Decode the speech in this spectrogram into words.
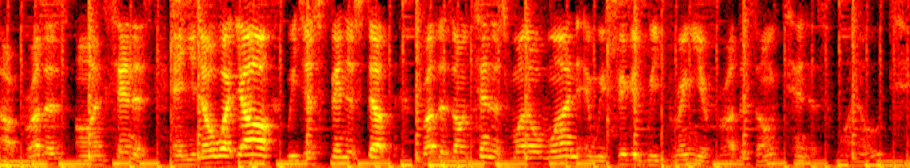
are Brothers on Tennis. And you know what, y'all? We just finished up Brothers on Tennis 101, and we figured we'd bring you Brothers on Tennis 102.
